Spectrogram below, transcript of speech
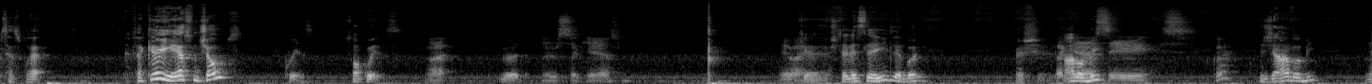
ça se pourrait. Fait que là, il reste une chose Quiz. son quiz. Ouais. Good. Juste ça qui reste. Et ouais. Fait que je te laisse le lead, le boy. Je- Ah, que, Bobby? euh, c'est. c'est- Quoi? Jean Bobby.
